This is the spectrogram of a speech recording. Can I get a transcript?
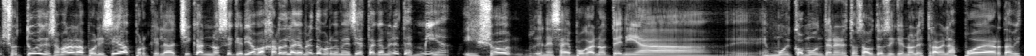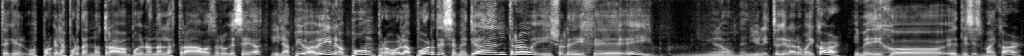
yo tuve que llamar a la policía porque la chica no se quería bajar de la camioneta porque me decía, esta camioneta es mía. Y yo en esa época no tenía... eh, es muy común tener estos autos y que no les traben las puertas, ¿viste? que Porque las puertas no traban, porque no andan las trabas o lo que sea. Y la piba vino, pum, probó la puerta y se metió adentro y yo le dije, hey, you know, you need to get out of my car. Y me dijo, "Eh, this is my car.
